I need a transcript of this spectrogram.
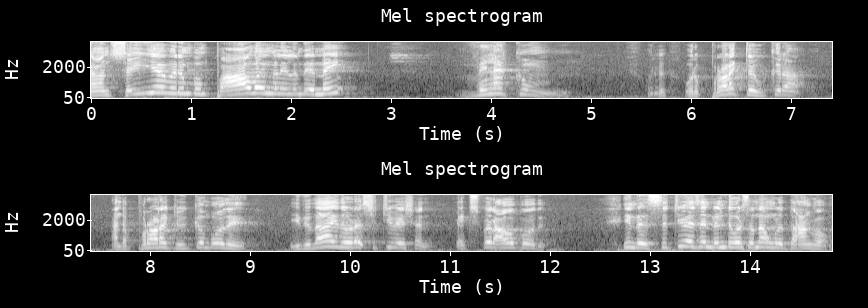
நான் செய்ய விரும்பும் பாவங்களிலிருந்து என்னை விளக்கும் ஒரு ஒரு ப்ராடக்டை விற்கிறான் அந்த ப்ராடக்ட் விற்கும்போது இதுதான் இதோட சுச்சுவேஷன் எக்ஸ்பயர் ஆக போகுது இந்த சுச்சுவேஷன் ரெண்டு வருஷம் தான் உங்களுக்கு தாங்கும்.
